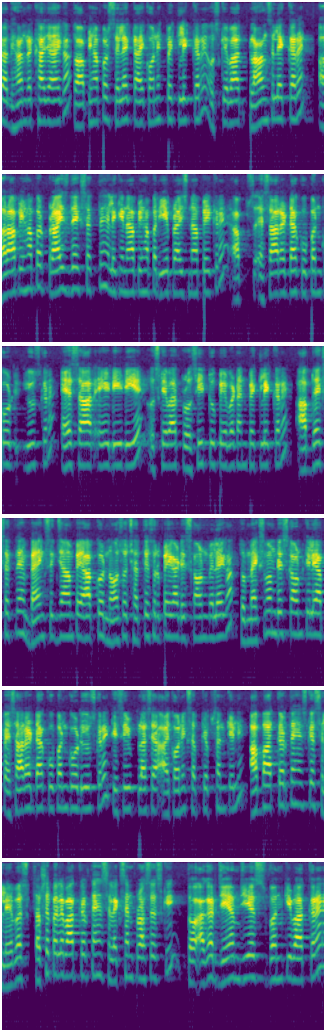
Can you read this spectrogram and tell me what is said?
का ध्यान रखा जाएगा। तो आप यहाँ पर सिलेक्ट आइकॉनिक पे क्लिक करें। उसके बाद प्लान सिलेक्ट करें। और आप यहाँ पर प्राइस देख सकते हैं लेकिन आप यहाँ पर ये प्राइस ना पे करें। आप S R Adda coupon code use करें। S R A D D A उसके बाद प्रोसीड टू पे बटन पे क्लिक करें। आप देख सकते हैं बैंक एग्ज़ाम पे आपको नौ सौ छत्तीस रुपए का डिस्काउंट मिलेगा। तो मैक्सिमम डिस्काउंट के लिए आप S R coupon code use करें किसी भी प्लस या आइकॉनिक सब्सक्रिप्शन के लिए। अब बात करते हैं इसके सिलेबस सबसे पहले बात करते हैं सिलेक्शन प्रोसेस की। तो अगर जे एम वन की बात करें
